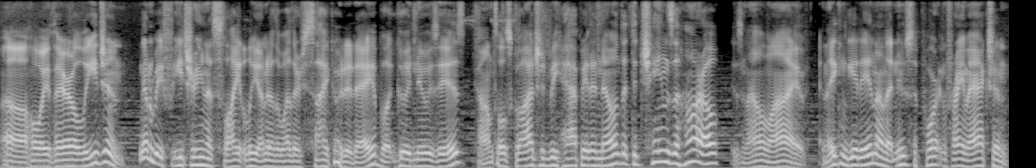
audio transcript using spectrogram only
Ahoy there, Legion! I'm gonna be featuring a slightly under the weather psycho today, but good news is, Console Squad should be happy to know that the Chains of Harrow is now live, and they can get in on that new support and frame action.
